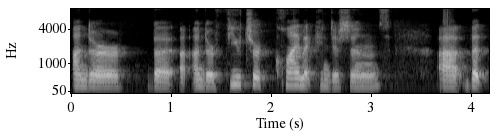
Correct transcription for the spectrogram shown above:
under, the, uh, under future climate conditions, uh, that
